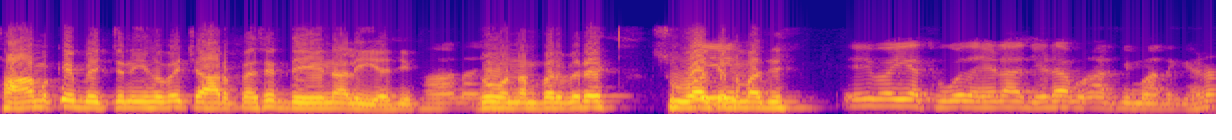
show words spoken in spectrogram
ਸਾਂਭ ਕੇ ਵੇਚਣੀ ਹੋਵੇ 4 ਪੈਸੇ ਦੇਣ ਵਾਲੀ ਆ ਜੀ। ਹਾਂ ਦੋ ਨੰਬਰ ਵੀਰੇ ਸੂਆ ਕਿੰਨਵਾ ਜੀ? ਇਹ ਬਈ ਅਥੂਆ ਦਾ ਜਿਹੜਾ ਜਿਹੜਾ ਮਰਜ਼ੀ ਮੰਨ ਗਿਆ ਹਨਾ?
